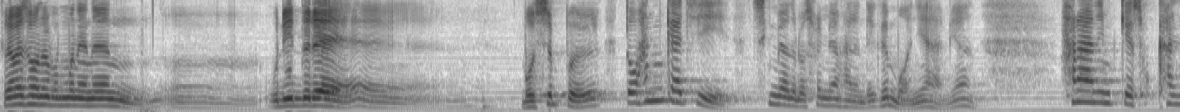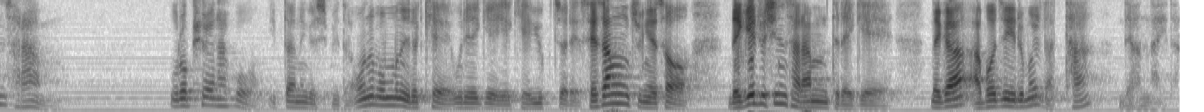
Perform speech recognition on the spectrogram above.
그러면서 오늘 본문에는 어, 우리들의 모습을 또 한 가지 측면으로 설명하는데 그게 뭐냐 하면 하나님께 속한 사람으로 표현하고 있다는 것입니다. 오늘 본문은 이렇게 우리에게 얘기해 6절에 세상 중에서 내게 주신 사람들에게 내가 아버지의 이름을 나타내었나이다.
